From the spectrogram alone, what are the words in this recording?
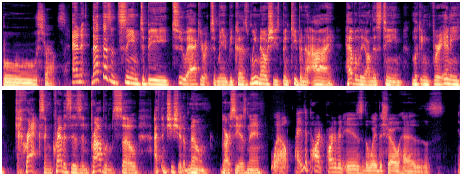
Boo, Strauss. And that doesn't seem to be too accurate to me because we know she's been keeping an eye heavily on this team, looking for any cracks and crevices and problems. So I think she should have known Garcia's name. Well, I think part part of it is the way the show has.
